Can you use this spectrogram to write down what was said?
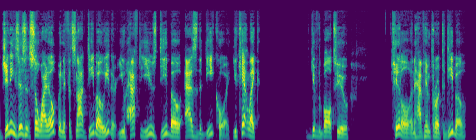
Jennings isn't so wide open if it's not Deebo either. You have to use Deebo as the decoy. You can't like give the ball to Kittle and have him throw it to Deebo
